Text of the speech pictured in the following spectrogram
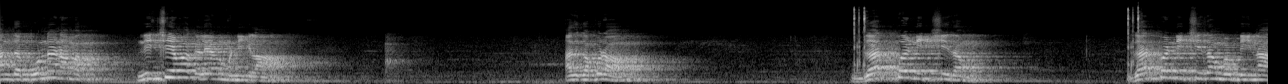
அந்த பொண்ணை நம்ம நிச்சயமாக கல்யாணம் பண்ணிக்கலாம். அதுக்கப்புறம் கர்ப்ப நிச்சிதம். கர்ப்ப நிச்சிதம் அப்படின்னா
